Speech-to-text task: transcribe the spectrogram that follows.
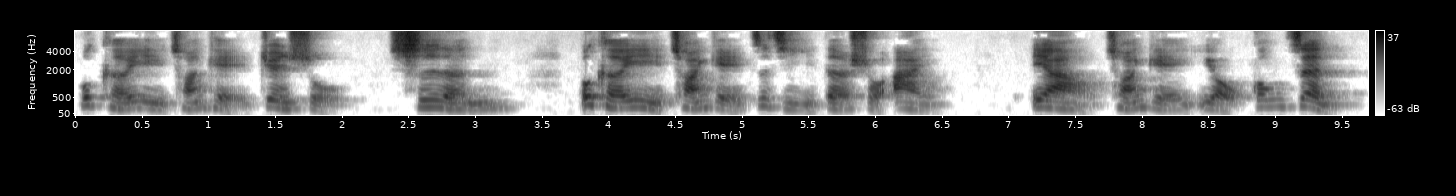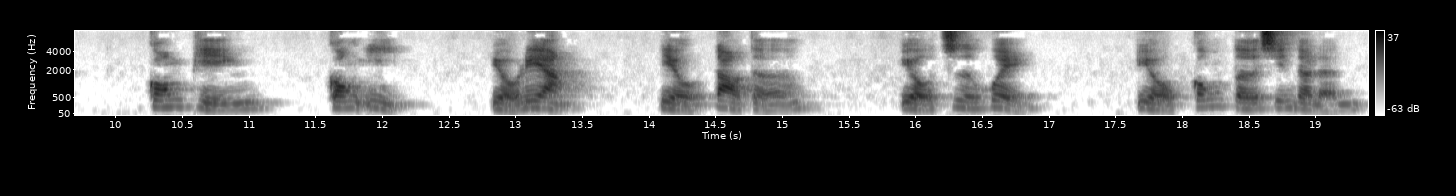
不可以传给眷属、私人。不可以传给自己的所爱，要传给有公正、公平、公义、有量、有道德、有智慧、有功德心的人。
